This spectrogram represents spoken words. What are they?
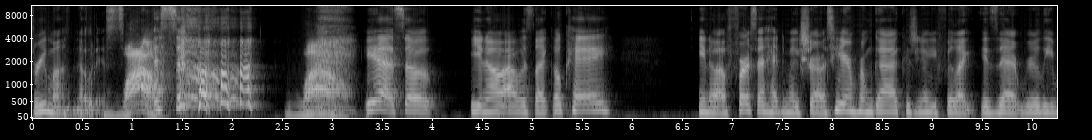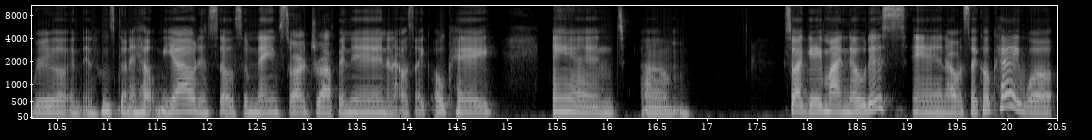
three month notice. Wow. So, Wow. yeah. So, you know, I was like, okay. You know, at first I had to make sure I was hearing from God because, you know, you feel like, is that really real? And then who's going to help me out? And so some names started dropping in, and I was like, okay. And um, so I gave my notice, and I was like, okay, well,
